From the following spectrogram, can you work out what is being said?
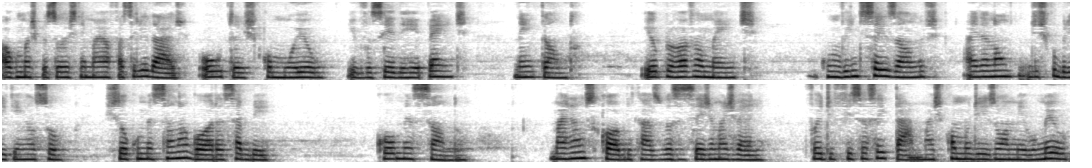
Algumas pessoas têm maior facilidade, outras, como eu e você de repente, nem tanto. Eu provavelmente, com 26 anos, ainda não descobri quem eu sou. Estou começando agora a saber. Começando. Mas não se cobre caso você seja mais velho. Foi difícil aceitar, mas como diz um amigo meu,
